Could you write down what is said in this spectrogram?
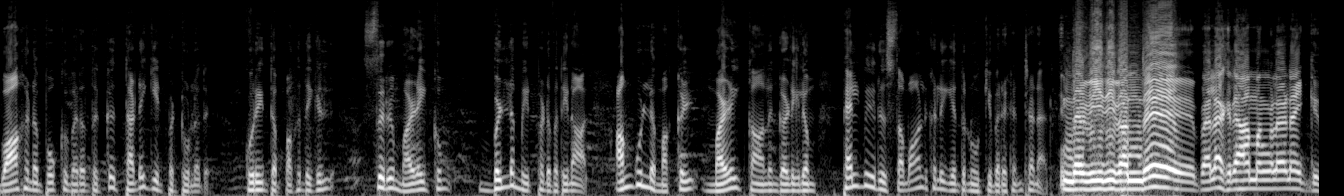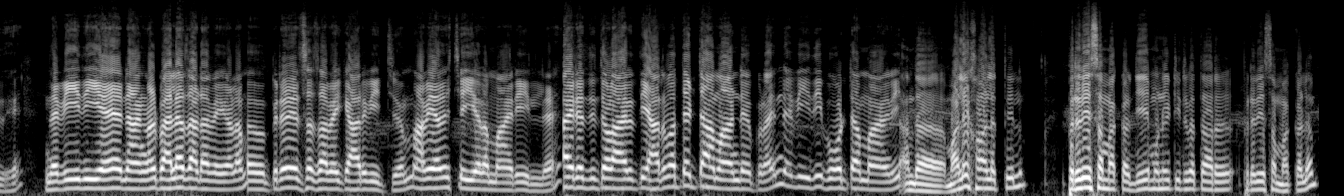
வாகன போக்குவரத்துக்கு தடை ஏற்பட்டுள்ளது. குறித்த பகுதியில் சிறு மழைக்கும் வெள்ளம் ஏற்படுவதினால் அங்குள்ள மக்கள் மழை காலங்களிலும் பல்வேறு சவால்களை எதிர்நோக்கி வருகின்றனர். இந்த வீதி வந்து பல கிராமங்களை இணைக்குது. இந்த வீதியை நாங்கள் பல தடவைகளும் பிரதேச சபைக்கு அறிவிச்சோம் அவை அதை செய்யற மாதிரி இல்லை. ஆயிரத்தி தொள்ளாயிரத்தி அறுபத்தெட்டாம் ஆண்டு அப்புறம் இந்த வீதி போட்ட மாதிரி அந்த மழை காலத்தில் பிரதேச மக்கள் ஜே முன்னூற்றி இருபத்தாறு பிரதேச மக்களும்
